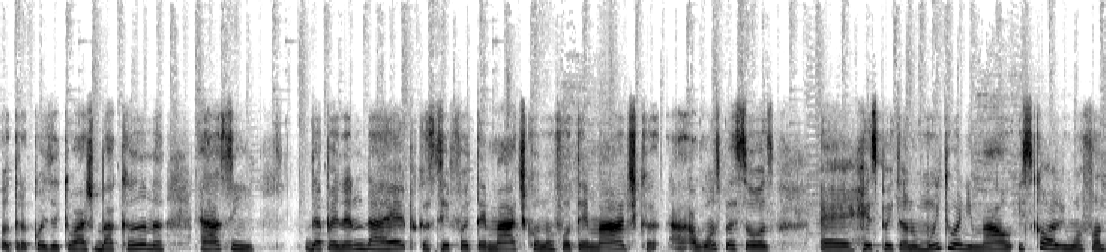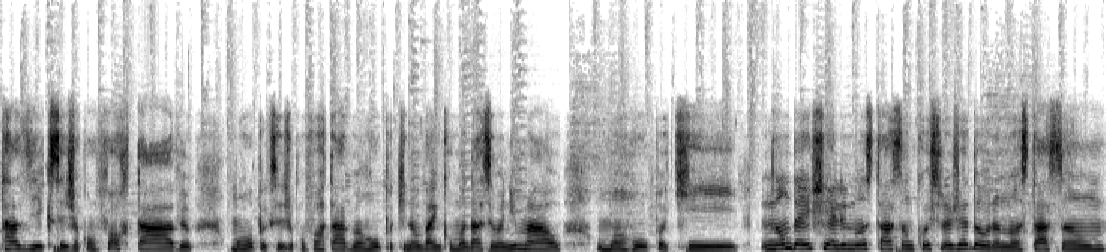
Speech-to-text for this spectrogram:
Outra coisa que eu acho bacana é assim. Dependendo da época, se for temática ou não for temática, algumas pessoas, é, respeitando muito o animal, escolhem uma fantasia que seja confortável, uma roupa que seja confortável, uma roupa que não vai incomodar seu animal, uma roupa que não deixe ele numa situação constrangedora, numa situação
